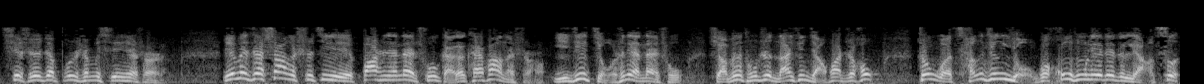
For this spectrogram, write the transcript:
其实这不是什么新鲜事儿了，因为在上个世纪八十年代初改革开放的时候，以及九十年代初小平同志南巡讲话之后，中国曾经有过轰轰烈烈的两次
